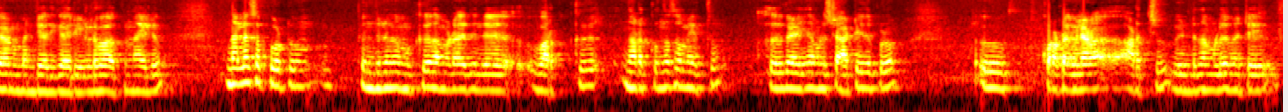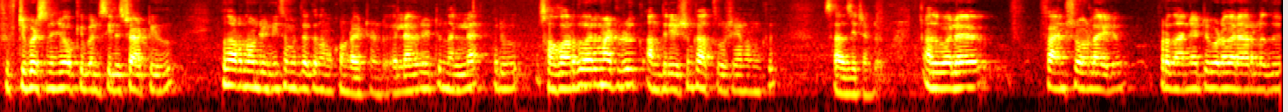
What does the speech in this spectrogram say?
ഗവൺമെന്റ് അധികാരികളുടെ ഭാഗത്തു നിന്നായാലും നല്ല സപ്പോർട്ടും പിന്തുണ നമുക്ക് നമ്മുടെ ഇതിന്റെ വർക്ക് നടക്കുന്ന സമയത്തും അത് കഴിഞ്ഞ് നമ്മൾ സ്റ്റാർട്ട് ചെയ്തപ്പോഴും കുറേ ടൈമിൽ അടച്ചു. വീണ്ടും നമ്മൾ മറ്റേ ഫിഫ്റ്റി പെർസെന്റേജ് ഓക്യുപ്പൻസിയിൽ സ്റ്റാർട്ട് ചെയ്തു. ഇപ്പോൾ നടന്നുകൊണ്ടിരിക്കുന്ന ഈ സമയത്തൊക്കെ നമുക്ക് ഉണ്ടായിട്ടുണ്ട്. എല്ലാവരുമായിട്ടും നല്ല ഒരു സൗഹാർദ്ദപരമായിട്ടുള്ളൊരു അന്തരീക്ഷം കാത്തുസൂക്ഷിക്കാൻ നമുക്ക് സാധിച്ചിട്ടുണ്ട്. അതുപോലെ ഫാൻ ഷോകളായാലും പ്രധാനമായിട്ടും ഇവിടെ വരാറുള്ളത്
